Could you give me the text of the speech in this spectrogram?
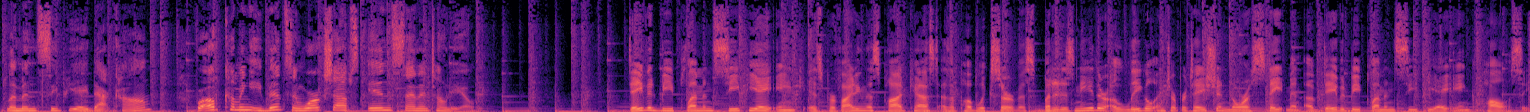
PlemonsCPA.com, for upcoming events and workshops in San Antonio. David B. Plemons CPA Inc. is providing this podcast as a public service, but it is neither a legal interpretation nor a statement of David B. Plemons CPA Inc. policy.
